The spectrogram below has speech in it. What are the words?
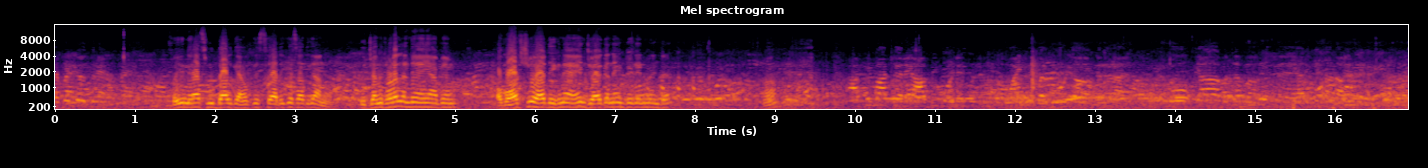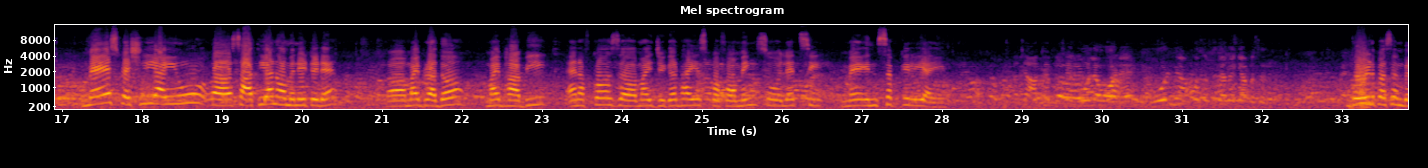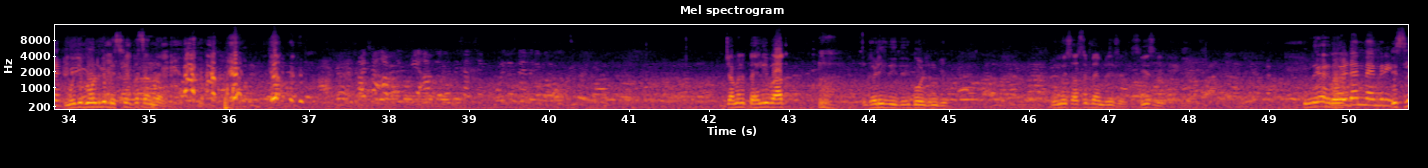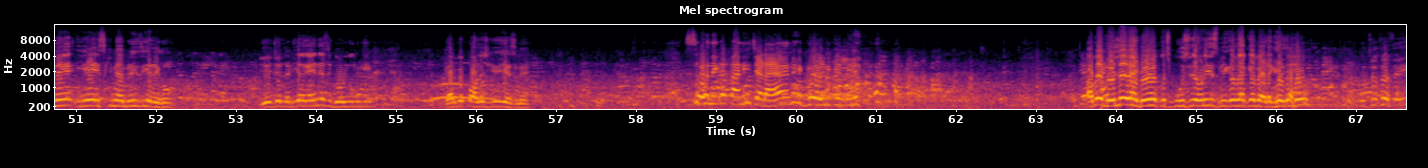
भाई नया सूट डाल के हूँ किस तैयारी के साथ क्या आना है? कुछ जंग थोड़ा लड़ने आए यहाँ पे हम? अवार्ड शो है देखने आए एंजॉय करने एंटरटेनमेंट है। हाँ? आप भी बात करें आप भी golden white paper gold colour आया तो क्या मतलब तैयारी के साथ आप मैं स्पेशली आई हूँ साथिया नॉमिनेटेड है। My brother my bhabhi and of course my jigar bhai is performing so let's see मैं इन सब के लिए आई हूँ। गोल्ड अवार्ड है। गोल्ड में आपको सबसे ज़्यादा क्या पसंद है? गोल्ड पसंद है। मुझे गोल्ड के बिस्किट पसंद है। जब मैंने पहली बार घड़ी खरीदी थी गोल्डन की वो मेरी सबसे मेमोरीज है। सीरियसली तुमने क्या गोल्डन मेमोरी इसने ये इसकी मेमोरीज ये देखो। ये जो लड़िया लगाई ना इसे गोल्डन की घर पे पॉलिश की हुई है इसने। सोने का पानी चढ़ाया मैंने गोल्ड के लिए। अबे वेले बैठे हो कुछ पूछ रहे हो नहीं स्पीकर रख के बैठ गए चलो। पूछो तो सही।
